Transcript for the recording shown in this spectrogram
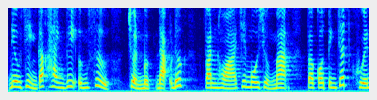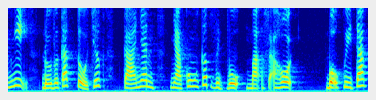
điều chỉnh các hành vi ứng xử, chuẩn mực đạo đức, văn hóa trên môi trường mạng và có tính chất khuyến nghị đối với các tổ chức, cá nhân, nhà cung cấp dịch vụ mạng xã hội. Bộ quy tắc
